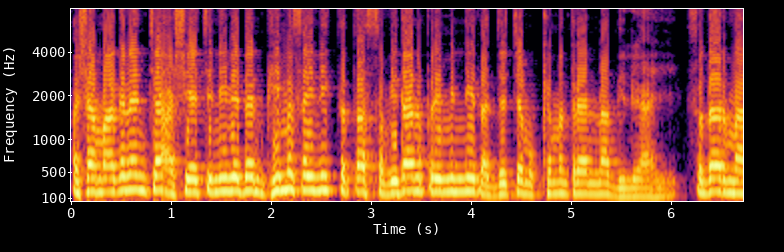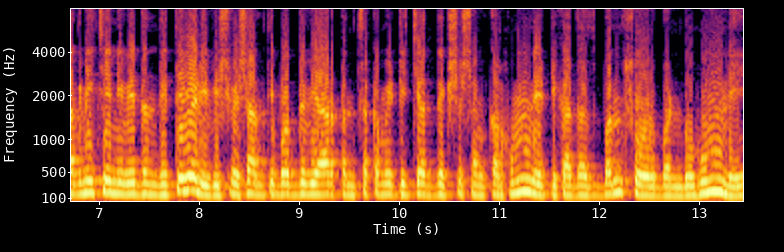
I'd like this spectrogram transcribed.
अशा मागण्यांच्या आशयाचे निवेदन भीमसैनिक तथा संविधान प्रेमींनी राज्याच्या मुख्यमंत्र्यांना दिले आहे. सदर मागणीचे निवेदन देतेवेळी विश्वशांती बौद्ध विहार पंच कमिटीचे अध्यक्ष शंकर हुमने टीकादास बनसोड बंडू हुमने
